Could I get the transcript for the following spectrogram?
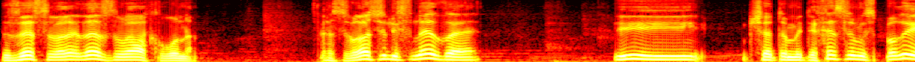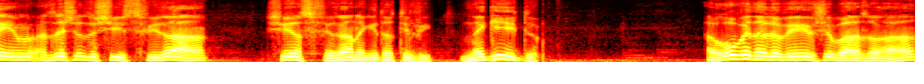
זה הסברה זה הסברה האחרונה. הסברה שלפני זה, היא, כשאתה מתייחס למספרים, אז יש איזושהי ספירה, שהיא הספירה, נגיד, הטבעית. נגיד, הרובד הרביעי שבאזהרה,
